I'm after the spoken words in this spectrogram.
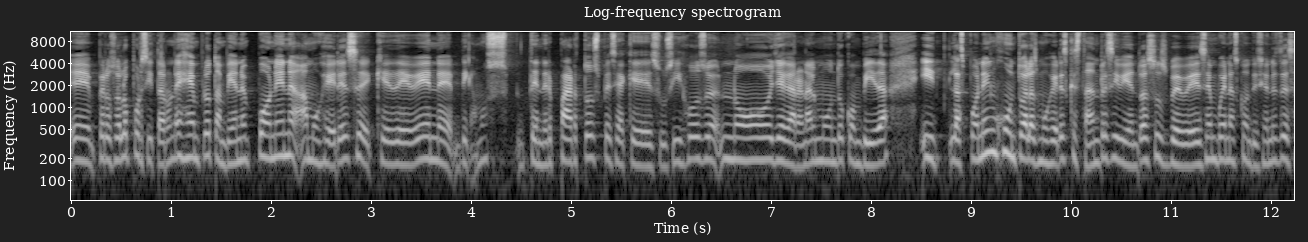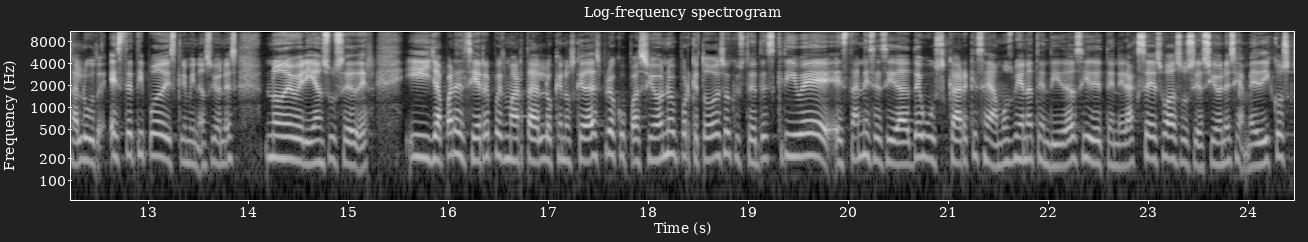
eh, pero solo por citar un ejemplo, también ponen a mujeres eh, que deben, digamos, tener partos pese a que sus hijos no llegaran al mundo con vida y las ponen junto a las mujeres que están recibiendo a sus bebés en buenas condiciones de salud. Este tipo de discriminaciones no deberían suceder. Y ya para el cierre, pues Marta, lo que nos queda es preocupación porque todo eso que usted describe, esta necesidad de buscar que seamos bien atendidas y de tener acceso a asociaciones y a médicos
